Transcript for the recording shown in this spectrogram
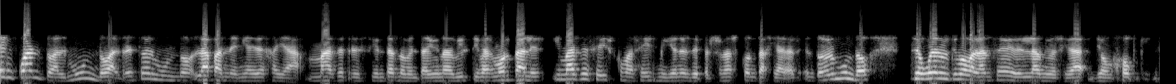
En cuanto al mundo, al resto del mundo, la pandemia deja ya más de 391 víctimas mortales y más de 6,6 millones de personas contagiadas en todo el mundo, según el último balance de la Universidad John Hopkins,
